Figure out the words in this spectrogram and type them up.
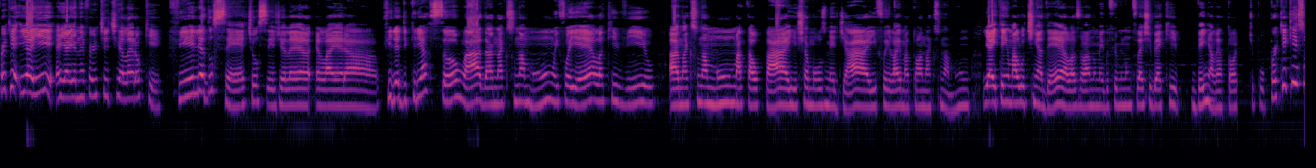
Porque, e aí, e aí a Nefertiti, ela era o quê? filha do Sete, ou seja, ela era, é, ela era filha de criação lá da Anaxunamun, e foi ela que viu a Anaxunamun matar o pai, e chamou os Medjai, e foi lá e matou a Anaxunamun. E aí tem uma lutinha delas lá no meio do filme, num flashback bem aleatório. Tipo, por que que isso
